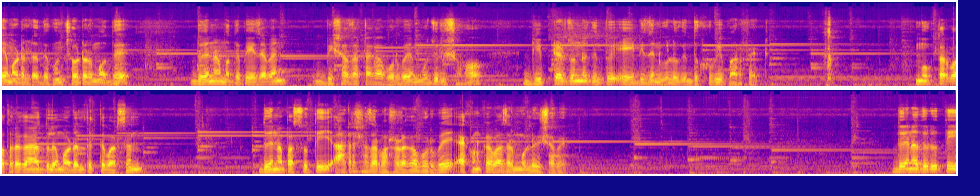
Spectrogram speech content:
এই মডেলটা দেখুন, ছোটোর মধ্যে দুই আনার মধ্যে পেয়ে যাবেন। বিশ হাজার টাকা পড়বে মজুরি সহ গিফটের জন্য কিন্তু এই ডিজাইনগুলো কিন্তু খুবই পারফেক্ট। মুক্তার পাথরের গানের দুলে মডেল দেখতে পাচ্ছেন। দুই আনা পাঁচশোতি আঠাশ হাজার পাঁচশো টাকা পড়বে এখনকার বাজার মূল্য হিসাবে। দুই আনা দুরুতি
